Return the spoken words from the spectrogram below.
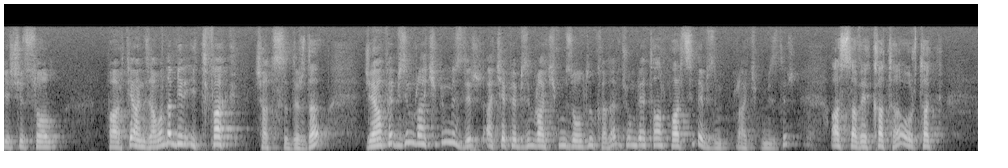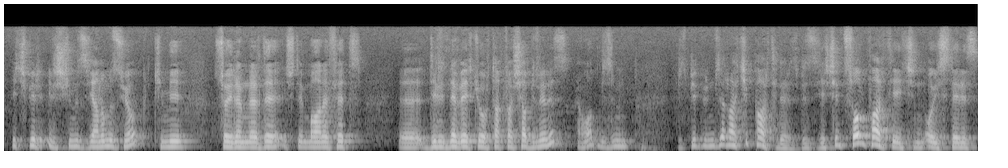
Yeşil Sol Parti aynı zamanda bir ittifak çatısıdır da. CHP bizim rakibimizdir. AKP bizim rakibimiz olduğu kadar Cumhuriyet Halk Partisi de bizim rakibimizdir. Asla ve kata ortak hiçbir ilişkimiz, yanımız yok. Kimi söylemlerde işte muhalefet e, dilinde belki ortaklaşabiliriz ama bizim biz birbirimize rakip partileriz. Biz Yeşil Sol Parti için o isteriz.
